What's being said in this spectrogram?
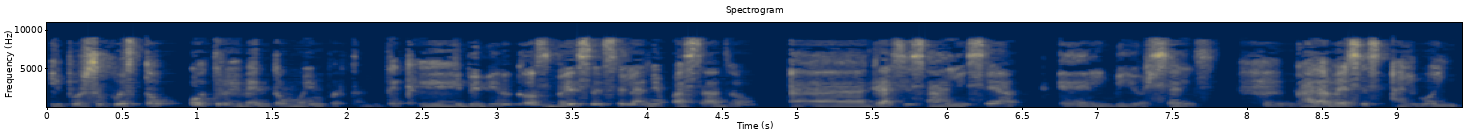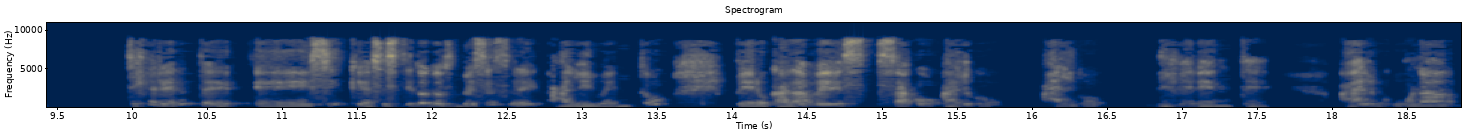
Y por supuesto, otro evento muy importante que he vivido dos veces el año pasado, ah, gracias a Alicia, el Be Yourself. Cada vez es algo diferente. Eh, sí, que he asistido dos veces eh, al evento, pero cada vez saco algo, algo diferente. Alguna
